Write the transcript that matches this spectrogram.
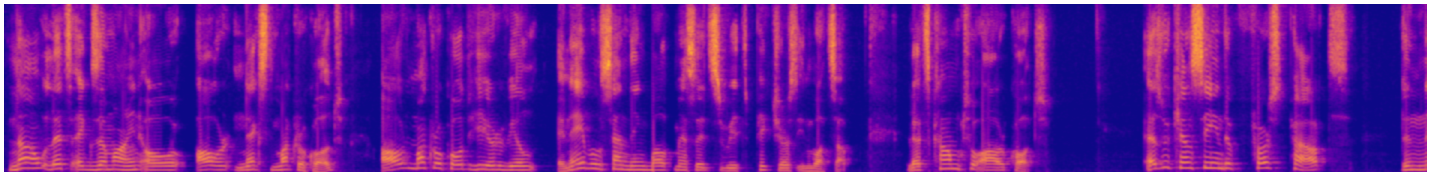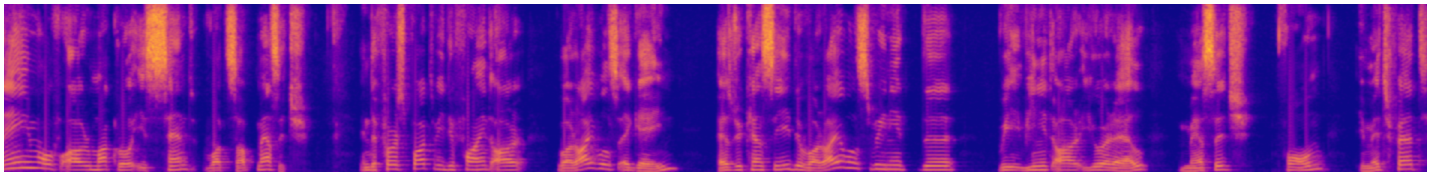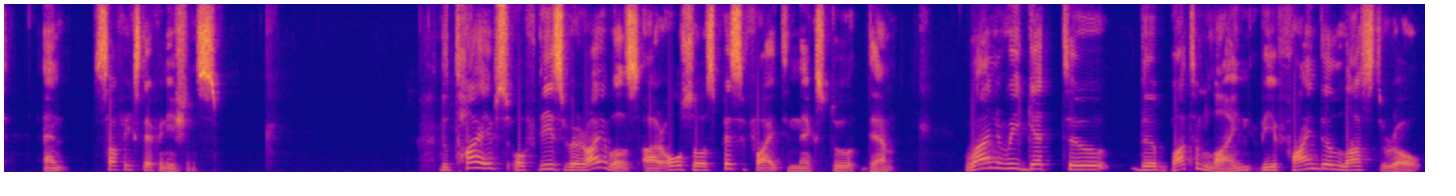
Now let's examine our, our next macro code. Our macro code here will enable sending bulk messages with pictures in WhatsApp. Let's come to our code. As you can see in the first part, the name of our macro is send WhatsApp message. In the first part, we defined our variables again. As you can see, the variables we need the we, we need our URL, message, phone, image path, and suffix definitions. The types of these variables are also specified next to them. When we get to the bottom line, we find the last row.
